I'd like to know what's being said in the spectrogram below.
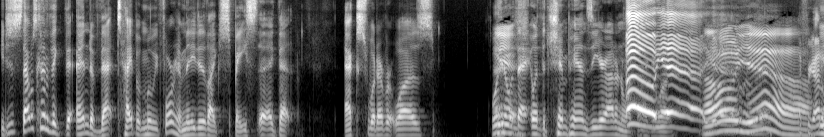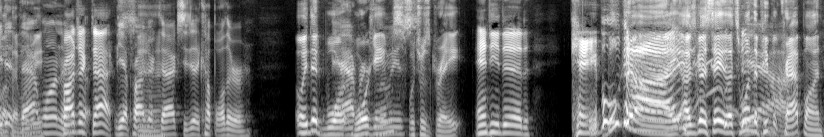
he just that was kind of like the end of that type of movie for him. Then he did like space, like that X whatever it was. Well, you know, with that with the chimpanzee or I don't know. what Oh the heck it was. yeah. Oh yeah. yeah. I forgot he about did that, that, movie. one. Project X. Yeah, Project Yeah. X. He did a couple other. Oh, he did War Average War Games, movies. which was great. And he did Cable Guy. I was gonna say that's one that people crap on.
